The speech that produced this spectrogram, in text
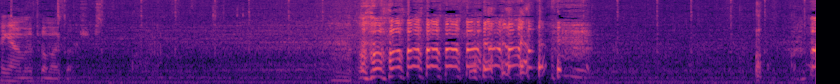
Hang on, I'm gonna put on my flashers. uh.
